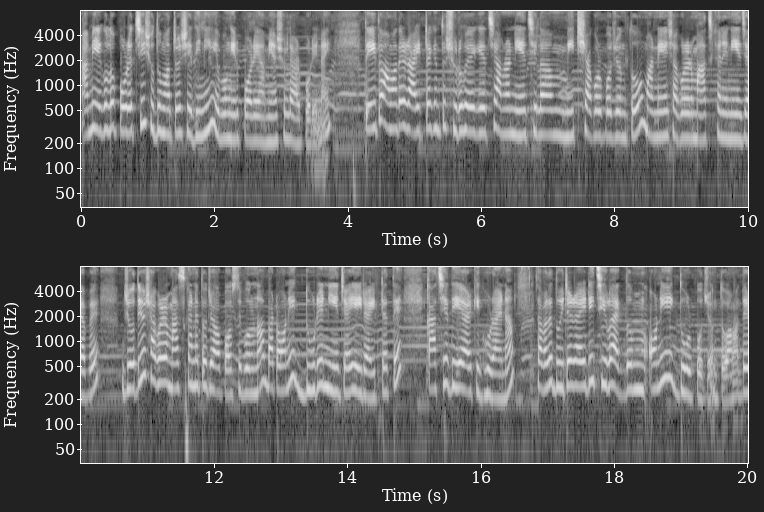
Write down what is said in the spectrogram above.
আমি এগুলো পরেছি শুধুমাত্র সেদিনই এবং এরপরে আমি আসলে আর পরি নাই। তো এই তো আমাদের রাইডটা কিন্তু শুরু হয়ে গেছে। আমরা নিয়েছিলাম মিট সাগর পর্যন্ত। মানে সাগরের মাঝখানে নিয়ে যাবে। যদিও সাগরের মাঝখানে তো যাওয়া পসিবল না বাট অনেক দূরে নিয়ে যায় এই রাইডটাতে কাছে দিয়ে আর কি ঘোরায় না। তো আমাদের দুইটা রাইডই ছিল একদম অনেক দূর পর্যন্ত। আমাদের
